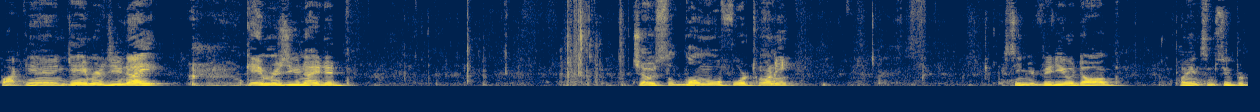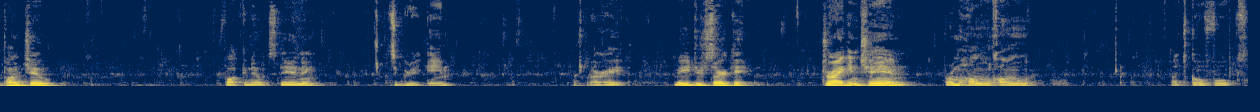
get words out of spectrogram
Fucking gamers unite. Gamers United. Shows the Lone Wolf 420. Seen your video, dog. Playing some Super Punch Out. Fucking outstanding. It's a great game. Alright. Major Circuit. Dragon Chan from Hong Kong. Let's go, folks.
